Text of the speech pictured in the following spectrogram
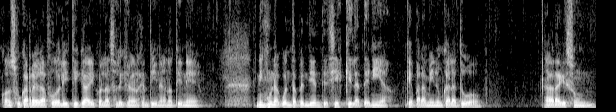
con su carrera futbolística y con la selección argentina. No tiene ninguna cuenta pendiente, si es que la tenía, que para mí nunca la tuvo. La verdad que es un,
